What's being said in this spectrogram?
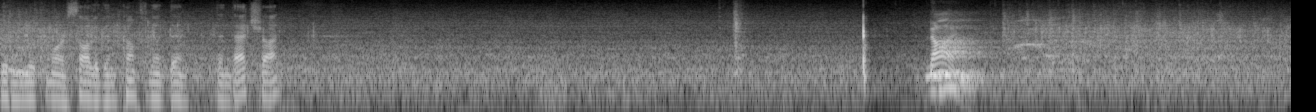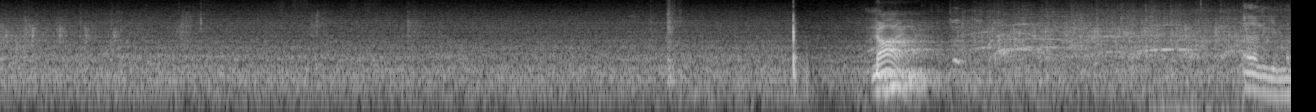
Couldn't look more solid and confident than, than that shot. Nine. Early in the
